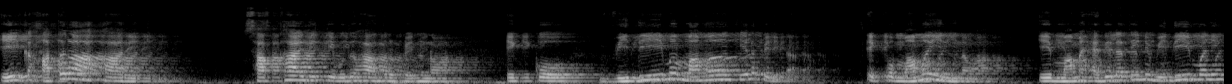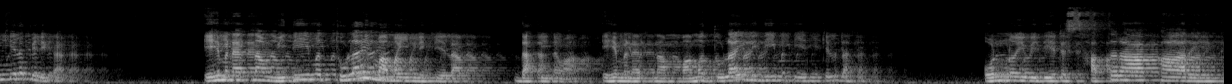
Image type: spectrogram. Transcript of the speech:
ඒක හතර ආකාරයකින්. සක්කාය දිට්ටි බුදු හාදුර පෙන්නවා එක්කෝ විදීම මම කියල පිළිගන්න එක්කො මම ඉන්නවා. ඒ මම හැදිලතින විදීම් වලින් කියල පිළිගන්න එහෙම නැත්නම් විදීම තුළයි මම ඉන්න කියලා දකිනවා එහෙම නැත්නම් මම තුළයි විදීම තියෙන කියල දකිට. ඔන්න ඔය විදියට සතරාකාරයක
